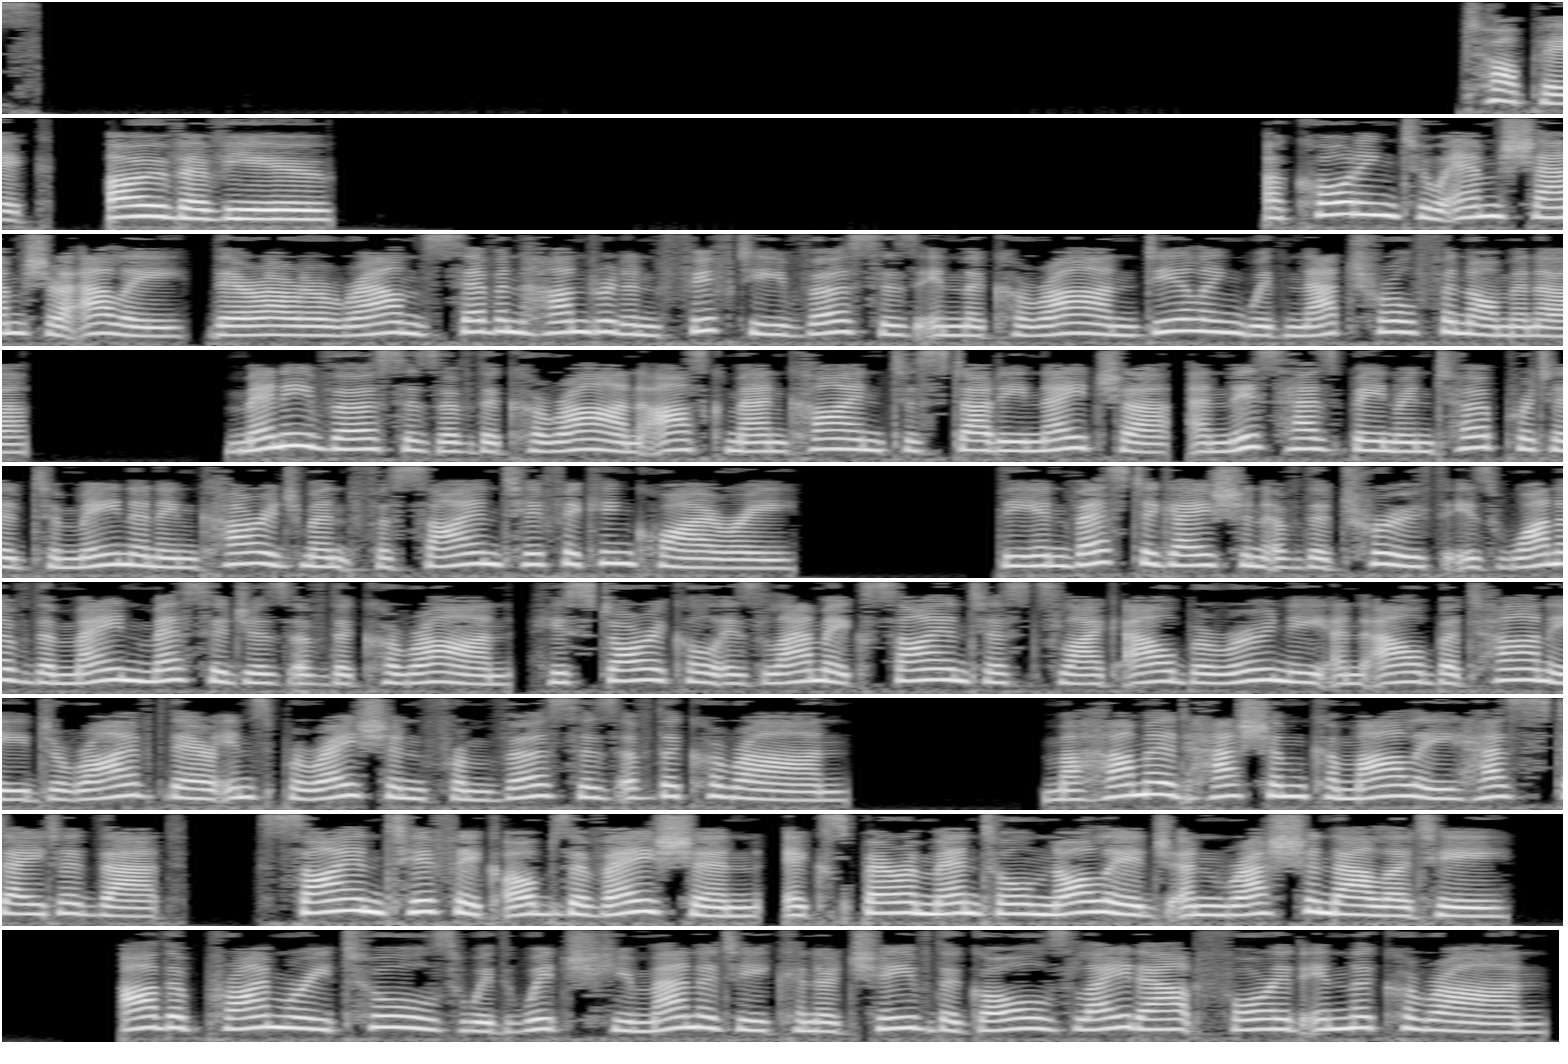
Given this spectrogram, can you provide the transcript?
Overview According to M. Shamsher Ali, there are around 750 verses in the Quran dealing with natural phenomena. Many verses of the Quran ask mankind to study nature, and this has been interpreted to mean an encouragement for scientific inquiry. The investigation of the truth is one of the main messages of the Quran. Historical Islamic scientists like al Biruni and al Battani derived their inspiration from verses of the Quran. Muhammad Hashim Kamali has stated that, Scientific observation, experimental knowledge and rationality are the primary tools with which humanity can achieve the goals laid out for it in the Quran.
